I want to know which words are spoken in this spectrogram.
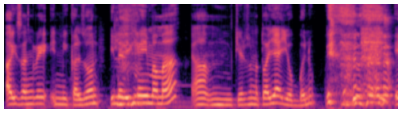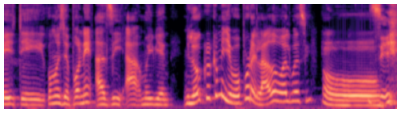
hay sangre en mi calzón. Y le dije a mi mamá, "Ah, mm, ¿quieres una toalla? Y yo, bueno. este, ¿cómo se pone? Así, ah, muy bien. Y luego creo que me llevó por helado o algo así. Oh. Sí.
